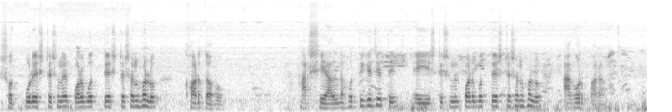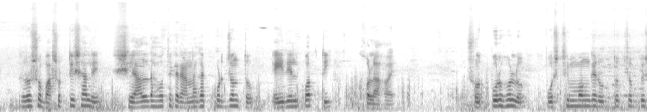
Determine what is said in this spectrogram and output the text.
সোদপুর স্টেশনের পরবর্তী স্টেশন হলো খড়দহ। আর শিয়ালদাহর দিকে যেতে এই স্টেশনের পরবর্তী স্টেশন হলো আগরপাড়া। আঠেরোশো বাষট্টি সালে শিয়ালদাহ থেকে রানাঘাট পর্যন্ত এই রেলপথটি খোলা হয়। সোদপুর হল পশ্চিমবঙ্গের উত্তর চব্বিশ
